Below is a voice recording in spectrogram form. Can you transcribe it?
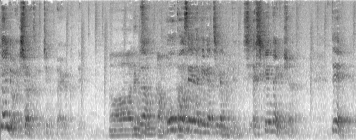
験内容は一緒なんですようちの大学ってああでもそうかも。方向性だけが違って、し試験内容一緒なので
